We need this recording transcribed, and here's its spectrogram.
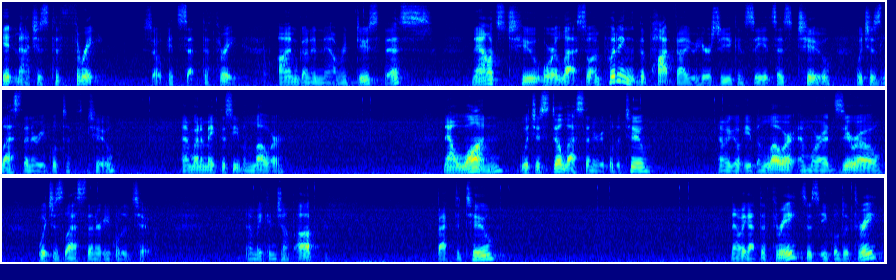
it matches to 3. So it's set to 3. I'm going to now reduce this. Now it's 2 or less. So I'm putting the pot value here so you can see it says 2, which is less than or equal to 2. And I'm going to make this even lower. Now 1, which is still less than or equal to 2. And we go even lower, and we're at 0, which is less than or equal to 2. And we can jump up, back to 2. Now we got the 3, so it's equal to 3.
